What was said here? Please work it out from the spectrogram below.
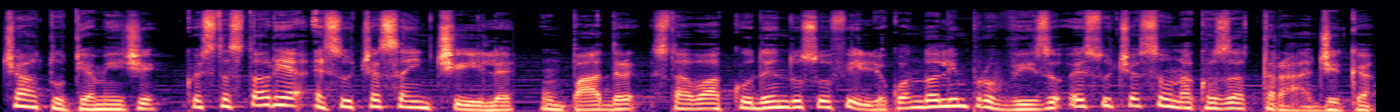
Ciao a tutti amici, questa storia è successa in Cile. Un padre stava accudendo suo figlio quando all'improvviso è successa una cosa tragica.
